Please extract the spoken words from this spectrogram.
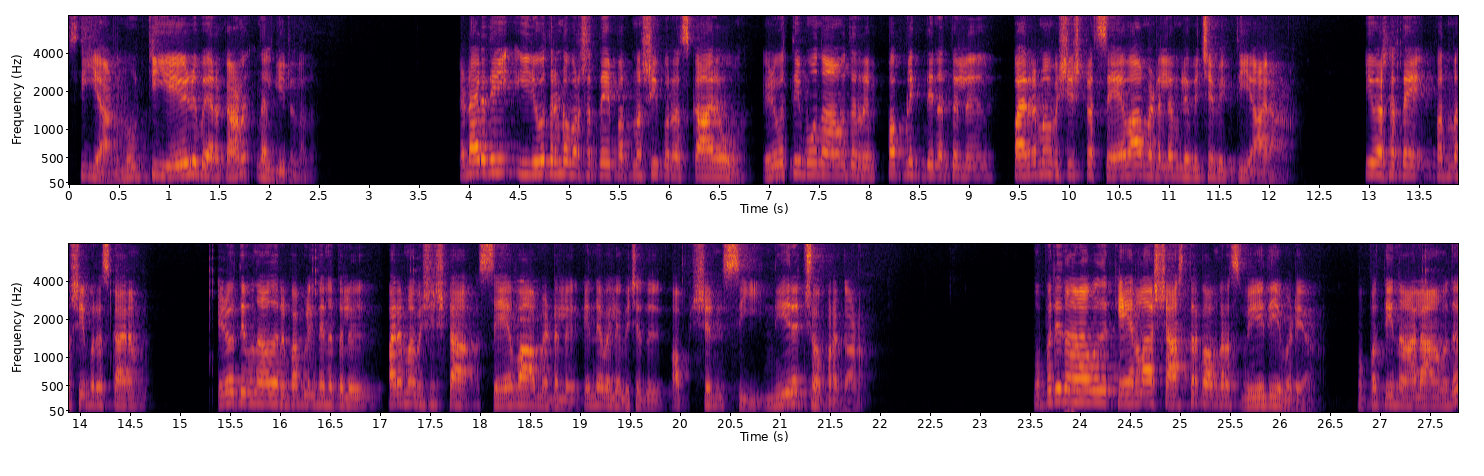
സി ആണ്. നൂറ്റിയേഴ് പേർക്കാണ് നൽകിയിട്ടുള്ളത്. രണ്ടായിരത്തി ഇരുപത്തിരണ്ട് വർഷത്തെ പത്മശ്രീ പുരസ്കാരവും എഴുപത്തിമൂന്നാമത് റിപ്പബ്ലിക് ദിനത്തിൽ പരമവിശിഷ്ട സേവാ മെഡലും ലഭിച്ച വ്യക്തി ആരാണ്? ഈ വർഷത്തെ പത്മശ്രീ പുരസ്കാരം എഴുപത്തിമൂന്നാമത് റിപ്പബ്ലിക് ദിനത്തിൽ പരമവിശിഷ്ട സേവാ മെഡൽ എന്നിവ ലഭിച്ചത് ഓപ്ഷൻ സി നീരജ് ചോപ്രക്കാണ് മുപ്പത്തിനാലാമത് കേരള ശാസ്ത്ര കോൺഗ്രസ് വേദി എവിടെയാണ്? മുപ്പത്തിനാലാമത്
